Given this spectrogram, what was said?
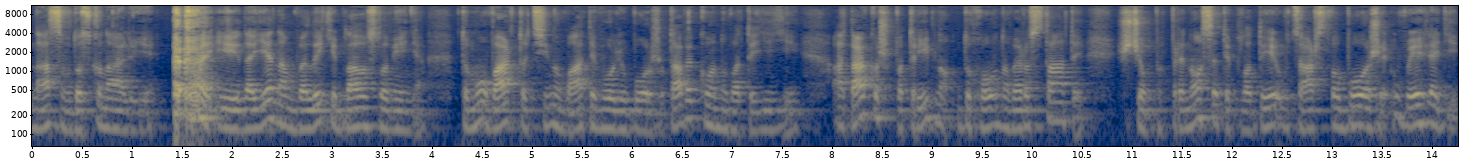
нас вдосконалює і дає нам великі благословення. Тому варто цінувати волю Божу та виконувати її. А також потрібно духовно виростати, щоб приносити плоди у Царство Боже у вигляді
